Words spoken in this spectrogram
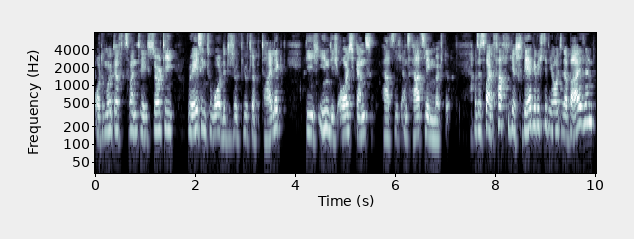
Automotive 2030 Racing Toward the Digital Future beteiligt, die ich Ihnen, die ich euch ganz herzlich ans Herz legen möchte. Also zwei fachliche Schwergewichte, die heute dabei sind.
